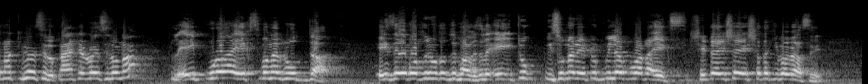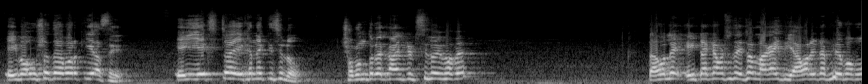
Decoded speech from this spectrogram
আপনার কীভাবে ছিল? কানেক্টেড হয়েছিল না? তাহলে এই পুরো এক্স মানের রোধটা, এই যে বর্তনের মতো যেভাবে তাহলে এইটুক পিছনের এইটুক মিলে পুরোটা এক্স সেটা এসে এর সাথে কীভাবে আছে? এই বাহুর সাথে আবার কি আছে? এই এক্সটা এখানে কি ছিল? সমান্তরে কানেক্টেড ছিল এইভাবে। তাহলে এইটাকে আমার সাথে এটা লাগাই দিই আবার এটা ফিরে পাবো।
